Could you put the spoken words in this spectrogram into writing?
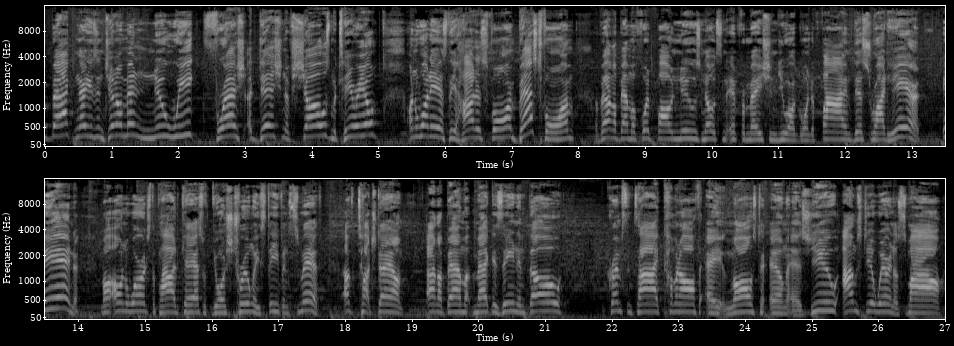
back, ladies and gentlemen. New week, fresh edition of shows, material on what is the hottest form, best form of Alabama football news, notes, and information. You are going to find this right here in my own words, the podcast with yours truly, Stephen Smith of Touchdown Alabama Magazine. And though Crimson Tide coming off a loss to LSU, I'm still wearing a smile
